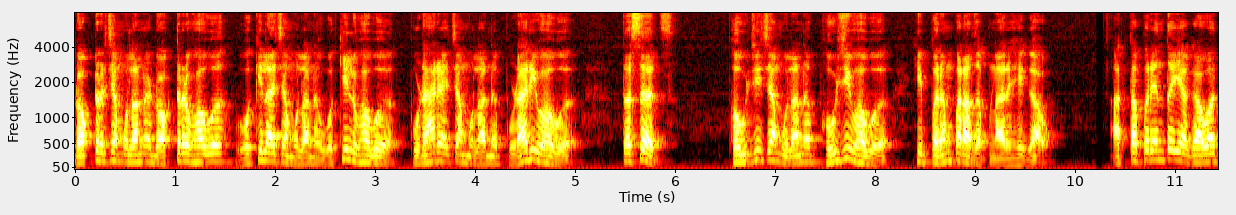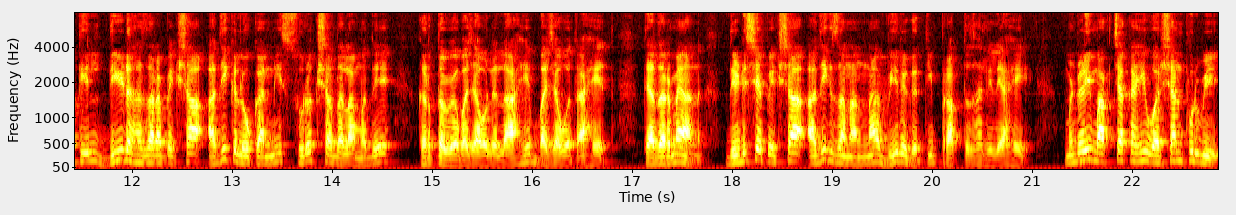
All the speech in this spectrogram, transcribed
डॉक्टरच्या मुलानं डॉक्टर व्हावं वकिलाच्या मुलानं वकील व्हावं पुढाऱ्याच्या मुलानं पुढारी व्हावं तसंच फौजीच्या मुलानं फौजी व्हावं ही परंपरा जपणारं हे गाव. आत्तापर्यंत या गावातील दीड हजारापेक्षा अधिक लोकांनी सुरक्षा दलामध्ये कर्तव्य बजावलेलं आहे बजावत आहेत. त्या दरम्यान दीडशेपेक्षा अधिक जणांना वीरगती प्राप्त झालेली आहे. मंडळी मागच्या काही वर्षांपूर्वी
